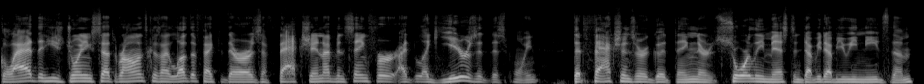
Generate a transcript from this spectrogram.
glad that he's joining Seth Rollins because I love the fact that there is a faction. I've been saying for like years at this point that factions are a good thing. They're sorely missed and WWE needs them.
